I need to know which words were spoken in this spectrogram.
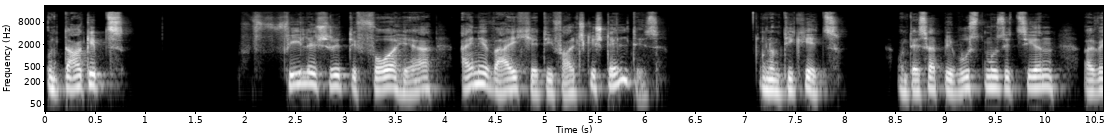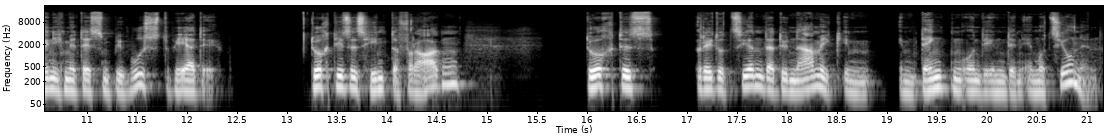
Und da gibt's viele Schritte vorher eine Weiche, die falsch gestellt ist. Und um die geht's. Und deshalb bewusst musizieren, weil wenn ich mir dessen bewusst werde, durch dieses Hinterfragen, durch das Reduzieren der Dynamik im, im Denken und in den Emotionen,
